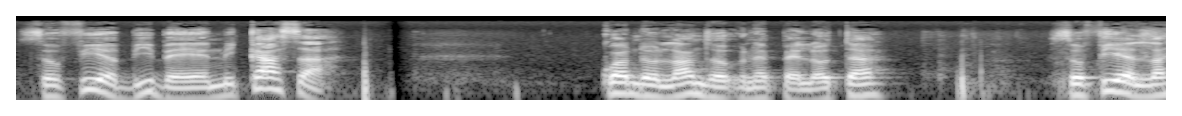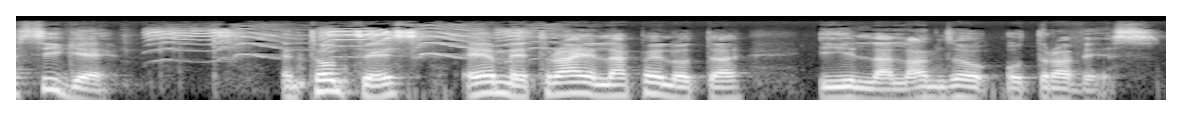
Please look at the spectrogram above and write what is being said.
Sofía vive en mi casa. Cuando lanzo una pelota, Sofía la sigue. Entonces ella me trae la pelota y la lanzo otra vez.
